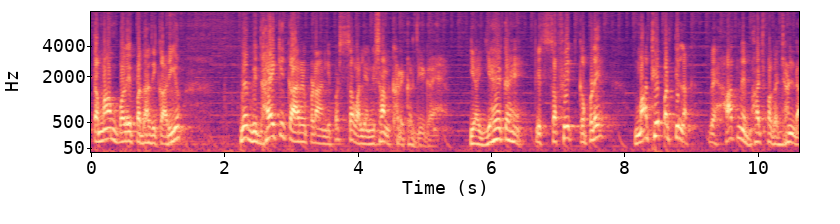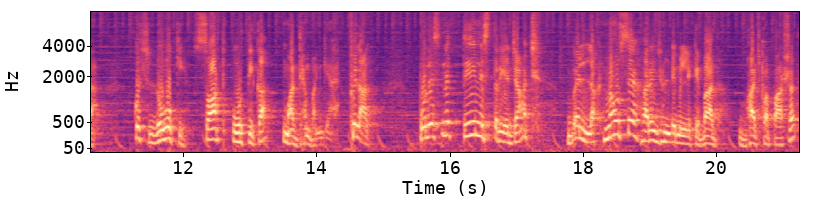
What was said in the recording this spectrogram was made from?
तमाम बड़े पदाधिकारियों व विधायक की कार्यप्रणाली पर सवाल निशान खड़े कर दिए गए हैं। या यह कहें कि सफ़ेद कपड़े, माथे पर तिलक व हाथ में भाजपा का झंडा कुछ लोगों की स्वार्थ पूर्ति का माध्यम बन गया है। फ़िलहाल पुलिस ने तीन स्तरीय जाँच, व लखनऊ से हरी झंडी मिलने के बाद भाजपा पार्षद,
